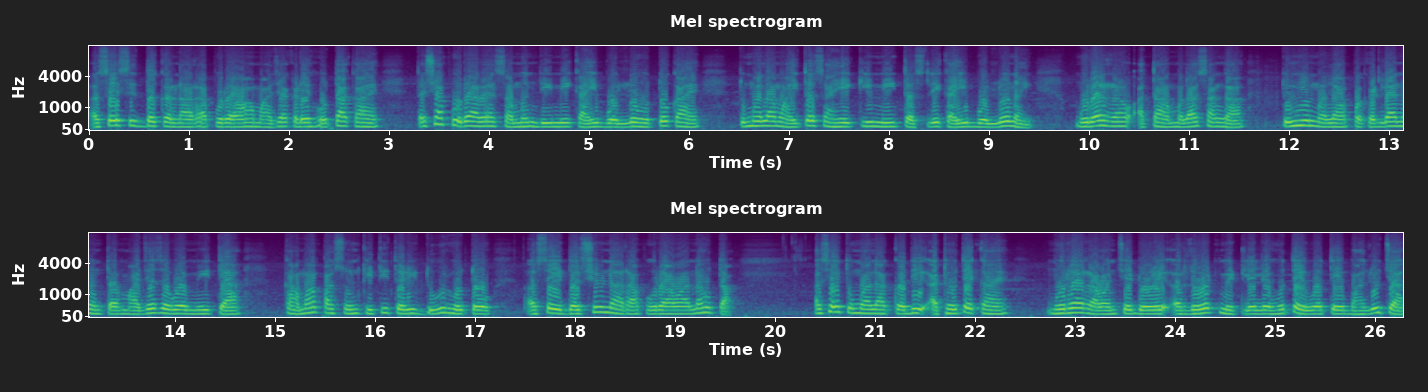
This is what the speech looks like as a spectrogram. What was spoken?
असे सिद्ध करणारा पुरावा माझ्याकडे होता काय? तशा पुराव्यासंबंधी मी काही बोललो होतो काय? तुम्हाला माहीतच आहे की मी तसले काही बोललो नाही. मुरारराव आता मला सांगा तुम्ही मला पकडल्यानंतर माझ्याजवळ मी त्या कामापासून कितीतरी दूर होतो असे दर्शविणारा पुरावा नव्हता. असे तुम्हाला कधी आठवते काय? मुराररावांचे डोळे अर्धवट मिटलेले होते व ते भालूच्या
